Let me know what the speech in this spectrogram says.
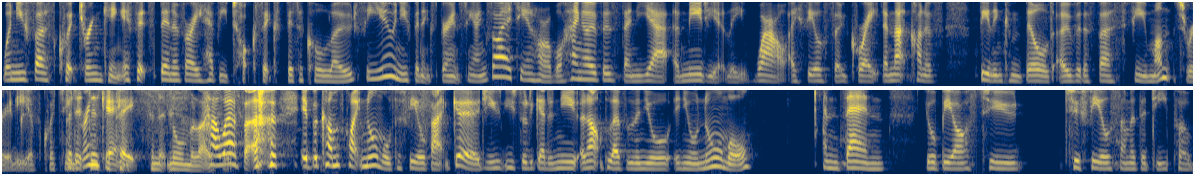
when you first quit drinking, if it's been a very heavy toxic physical load for you and you've been experiencing anxiety and horrible hangovers, then yeah, immediately, wow, I feel so great. And that kind of feeling can build over the first few months really of quitting but it drinking. dissipates and it normalizes. However, it becomes quite normal to feel that good. You you sort of get a new an up level in your in your normal and then you'll be asked to to feel some of the deeper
